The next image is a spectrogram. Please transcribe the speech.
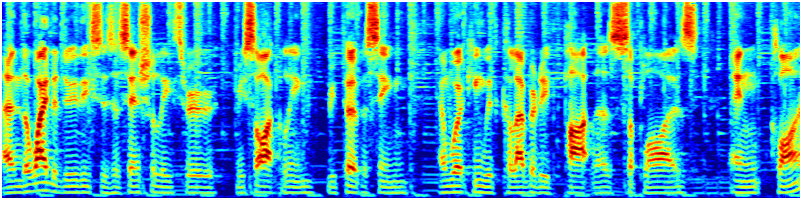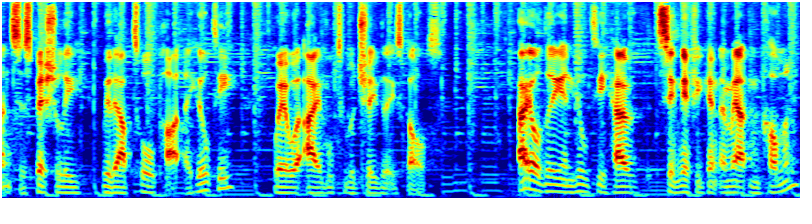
And the way to do this is essentially through recycling, repurposing, and working with collaborative partners, suppliers, and clients, especially with our tool partner Hilti, where we're able to achieve these goals. ALD and Hilti have significant amount in common,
